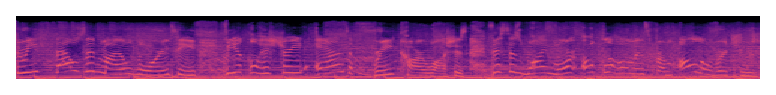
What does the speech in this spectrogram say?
3,000-mile warranty, vehicle history, and free car washes. This is why more Oklahomans from all over choose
